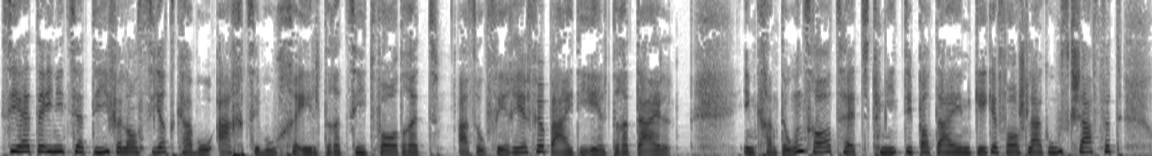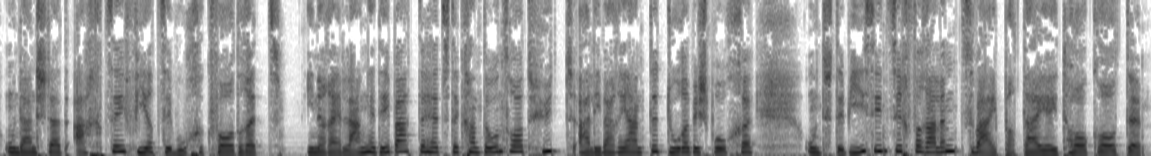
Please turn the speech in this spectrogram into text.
Sie hat eine Initiative lanciert, die 18 Wochen Elternzeit fordert. Also Ferien für beide Elternteile. Im Kantonsrat hat die Mitte-Partei einen Gegenvorschlag ausgeschafft und anstatt 18, 14 Wochen gefordert. In einer langen Debatte hat der Kantonsrat heute alle Varianten durchbesprochen und dabei sind sich vor allem zwei Parteien in die Haare geraten.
